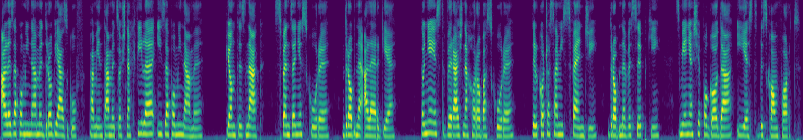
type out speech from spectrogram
ale zapominamy drobiazgów, pamiętamy coś na chwilę i zapominamy. Piąty znak swędzenie skóry, drobne alergie. To nie jest wyraźna choroba skóry, tylko czasami swędzi, drobne wysypki, zmienia się pogoda i jest dyskomfort.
